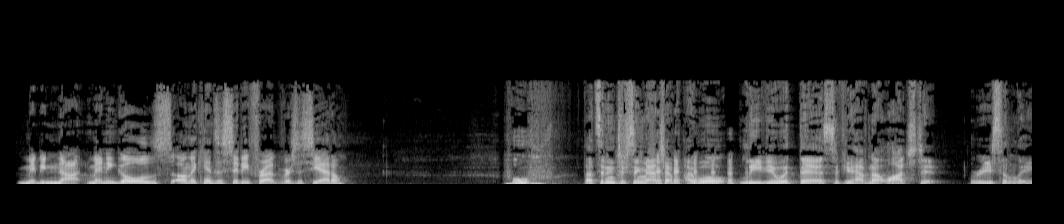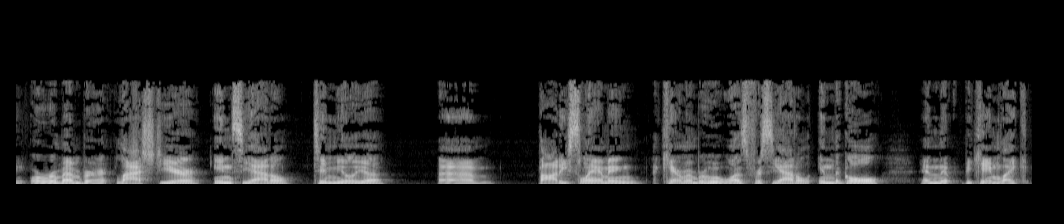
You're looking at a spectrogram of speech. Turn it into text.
maybe not many goals on the Kansas City front versus Seattle. Whew, that's an interesting matchup. I will leave you with this. If you have not watched it recently or remember, last year in Seattle, Tim Melia, um, body slamming. I can't remember who it was for Seattle in the goal, and it became like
